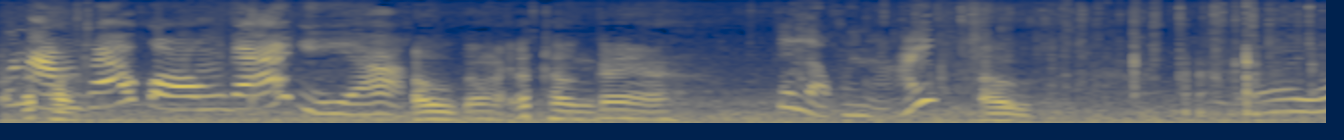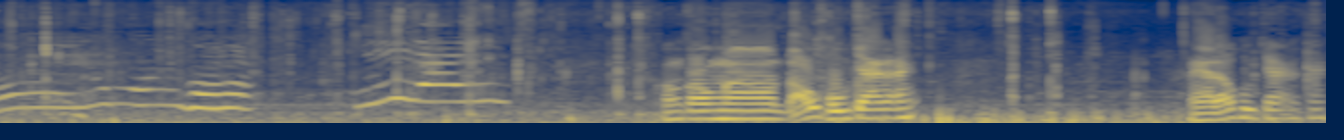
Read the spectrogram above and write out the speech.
Có Ít năm hơn. sáu con cá gì à Ừ, con này ít hơn cái Cái lọc hồi nãy ừ, Trời ơi nó ngon Gì đây con con ờ, đổ phụ cha cái. Nè đổ phụ cha cái.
